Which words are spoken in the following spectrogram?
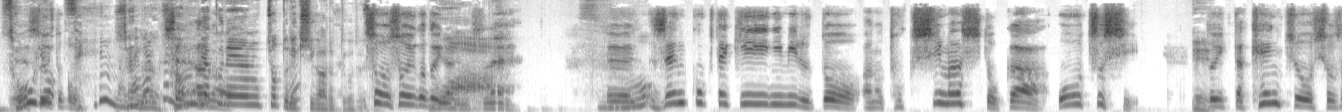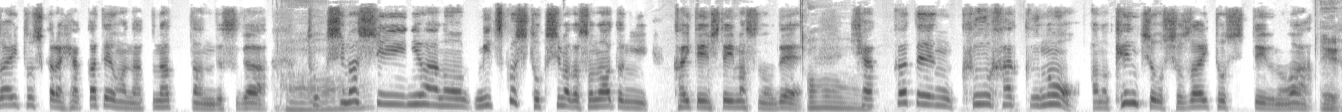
創そうい業うとこ。ろ1700 300年。ちょっと歴史があるってことですかそう、そういうことになりますね。えー全国的に見ると、あの、徳島市とか大津市えといった県庁所在都市から百貨店はなくなったんですが、徳島市にはあの、三越徳島がその後に開店していますので、百貨店空白のあの、県庁所在都市っていうのは、え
